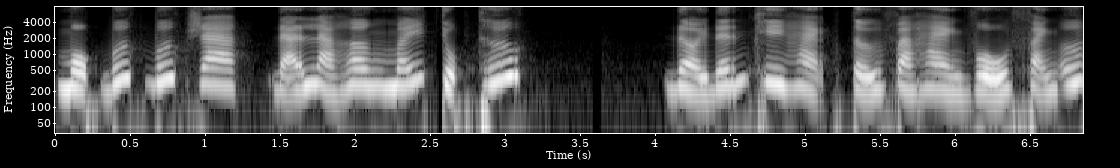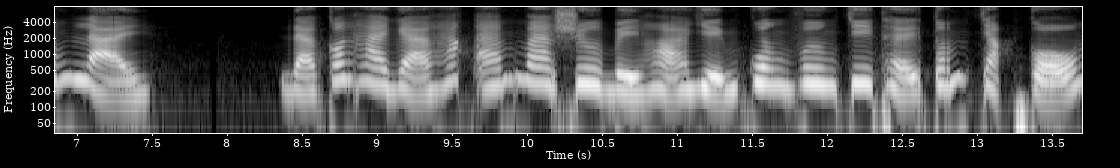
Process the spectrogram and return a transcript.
một bước bước ra, đã là hơn mấy chục thước. Đợi đến khi hạt tử và hàng vũ phản ứng lại. Đã có hai gã hắc ám ma sư bị hỏa diễm quân vương chi thể túm chặt cổ.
